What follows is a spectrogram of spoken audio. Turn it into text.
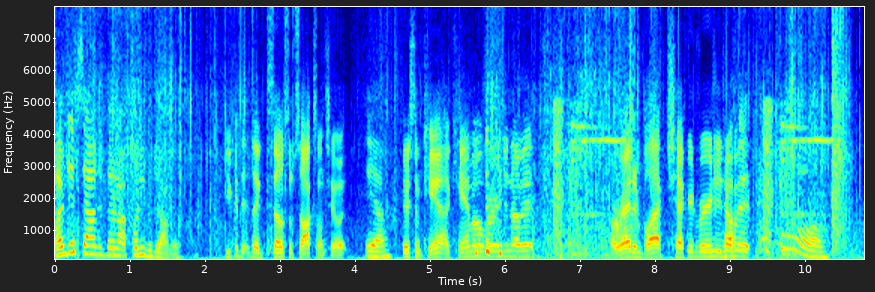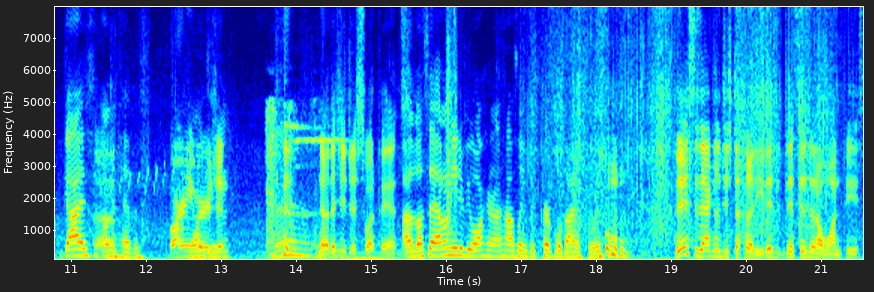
I'm just sad that they're not footy pajamas. You could like sew some socks onto it. Yeah. There's some cam a camo version of it, a red and black checkered version of it, Cool. Guys, I'm Uh, in heaven. Barney version. No, this is just sweatpants. I was about to say I don't need to be walking around the house like a big purple dinosaur. This is actually just a hoodie. This this isn't a one piece,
